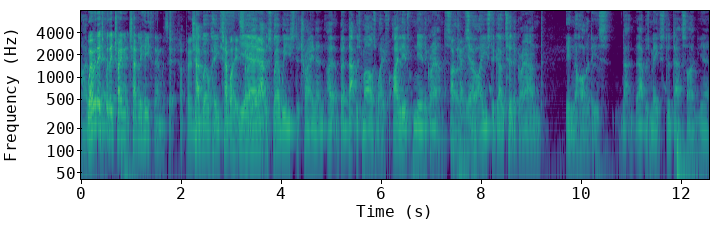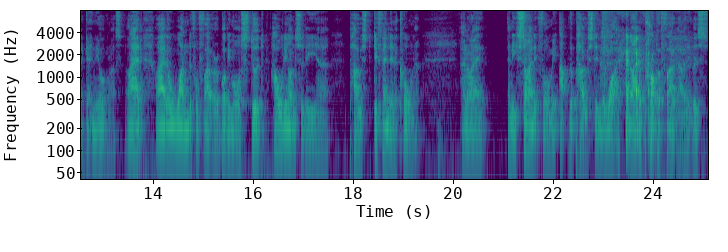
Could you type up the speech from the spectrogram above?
I Where were they? there. Were they training at Chadley Heath? Then was it up in Chadwell Heath. Chadwell Heath. Yeah, sorry, yeah, that was where we used to train, and I, but that was miles away. From, I lived near the ground, so, Okay, so. I used to go to the ground in the holidays. That that was me, stood outside, yeah, getting the autographs. I had I had a wonderful photo of Bobby Moore stood holding onto the uh, post, defending a corner, and I and he signed it for me up the post in the white, and I had a proper photo, and it was.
